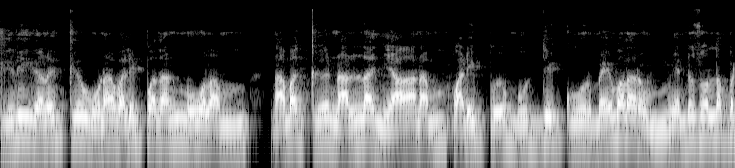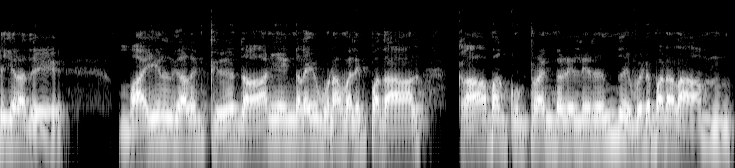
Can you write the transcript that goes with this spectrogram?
கிளிகளுக்கு உணவளிப்பதன் மூலம் நமக்கு நல்ல ஞானம் படிப்பு புத்தி கூர்மை வளரும் என்று சொல்லப்படுகிறது. மயில்களுக்கு தானியங்களை உணவளிப்பதால் காம குற்றங்களிலிருந்து விடுபடலாம்.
